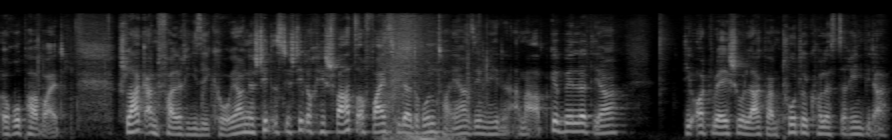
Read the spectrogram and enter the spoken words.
europaweit. Schlaganfallrisiko. Ja, und es steht, steht auch hier schwarz auf weiß wieder drunter. Ja, sehen wir hier dann einmal abgebildet. Ja, die Odd Ratio lag beim Total Cholesterin wieder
